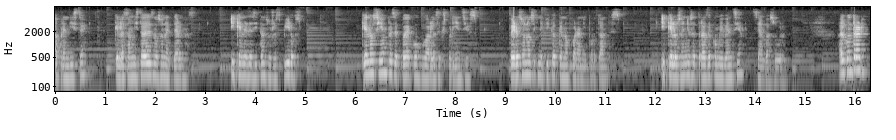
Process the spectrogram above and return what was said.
Aprendiste que las amistades no son eternas y que necesitan sus respiros, que no siempre se puede conjugar las experiencias, pero eso no significa que no fueran importantes y que los años atrás de convivencia sean basura. Al contrario,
